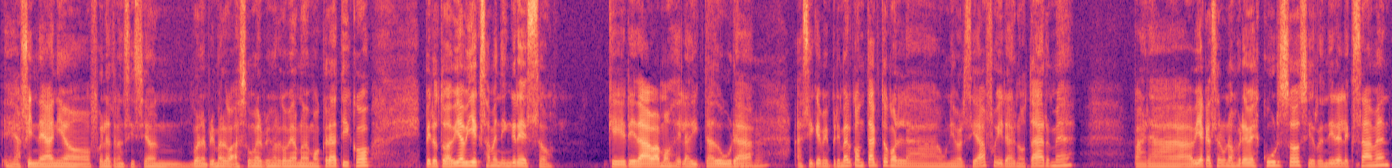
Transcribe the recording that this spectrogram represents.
Eh, a fin de año fue la transición, bueno, el primer, asume el primer gobierno democrático, pero todavía había examen de ingreso que heredábamos de la dictadura. Así que mi primer contacto con la universidad fue ir a anotarme para había que hacer unos breves cursos y rendir el examen.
